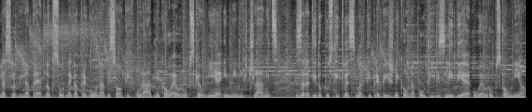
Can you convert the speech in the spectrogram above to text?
naslovila predlog sodnega pregona visokih uradnikov Evropske unije in njenih članic zaradi dopustitve smrti prebežnikov na poti iz Libije v Evropsko unijo.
